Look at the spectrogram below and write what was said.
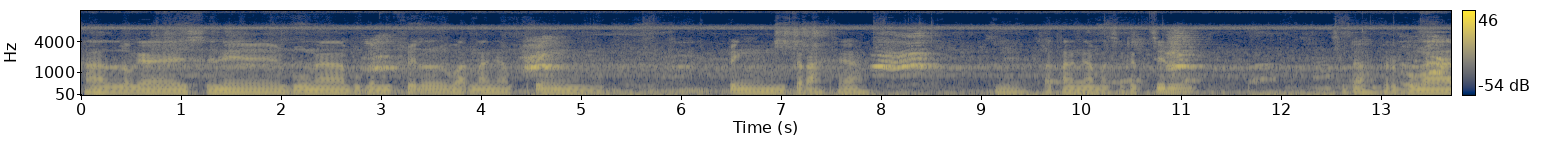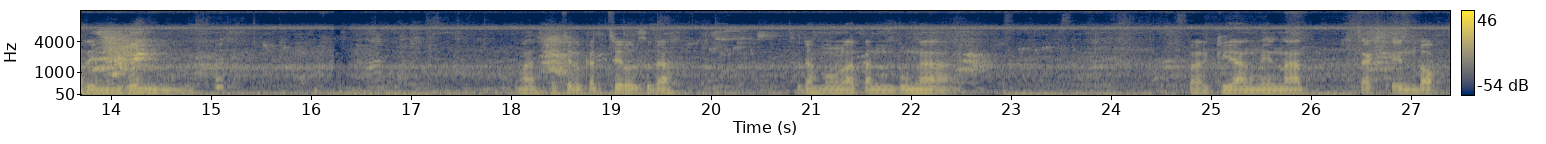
Halo guys, ini bunga bougainville warnanya pink, pink cerah ya. Ini batangnya masih kecil, sudah berbunga rimbun. Masih kecil-kecil sudah sudah mengeluarkan bunga. Bagi yang minat, cek inbox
